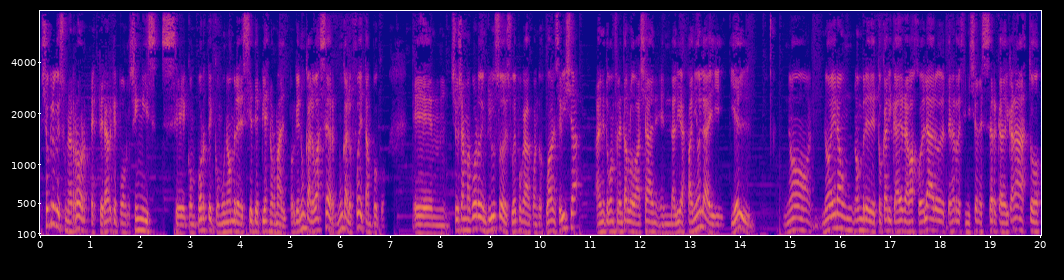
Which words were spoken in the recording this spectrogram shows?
yo creo que es un error esperar que Porzingis se comporte como un hombre de siete pies normal, porque nunca lo va a hacer, nunca lo fue tampoco. Eh, yo ya me acuerdo incluso de su época cuando jugaba en Sevilla, a mí me tocó enfrentarlo allá en, la Liga Española y, él no, no, era un hombre de tocar y caer abajo del aro, de tener definiciones cerca del canasto,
